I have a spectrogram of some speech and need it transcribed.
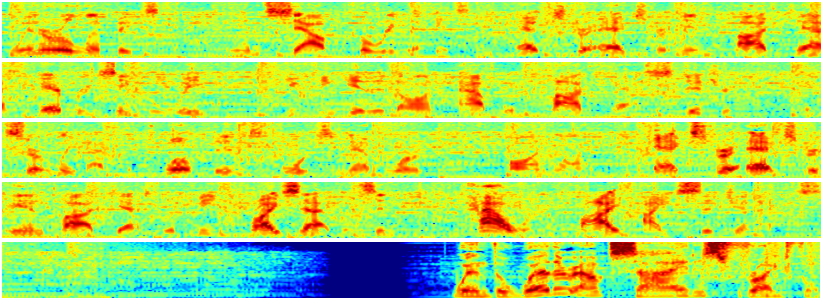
Winter Olympics in South Korea. It's the Extra Extra End podcast every single week. You can get it on Apple Podcasts, Stitcher, and certainly at the 12th End Sports Network online. The Extra Extra End podcast with me, Bryce Atkinson, powered by Isagenix. When the weather outside is frightful,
